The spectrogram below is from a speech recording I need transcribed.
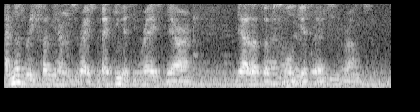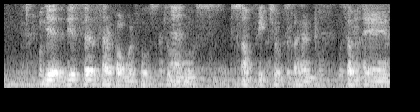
I'm not really familiar with Rails, but I think that in Rails there are there are lots of small DSLs around. Yeah, DSLs are powerful to And- to some features and some um,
